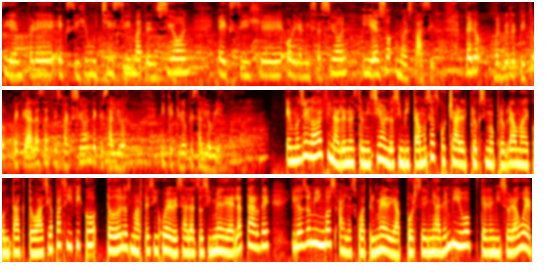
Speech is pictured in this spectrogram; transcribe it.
siempre exige muchísima atención, exige organización y eso no es fácil. Pero, vuelvo y repito, me queda la satisfacción de que salió y que creo que salió bien. Hemos llegado al final de nuestra emisión. Los invitamos a escuchar el próximo programa de Contacto Asia-Pacífico todos los martes y jueves a las dos y media de la tarde y los domingos a las cuatro y media por señal en vivo de la emisora web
